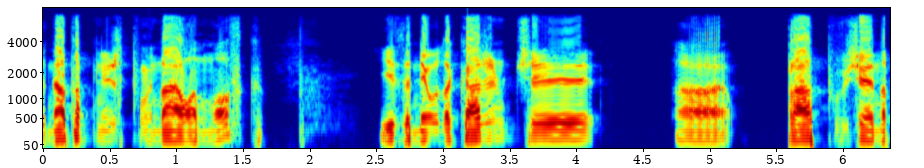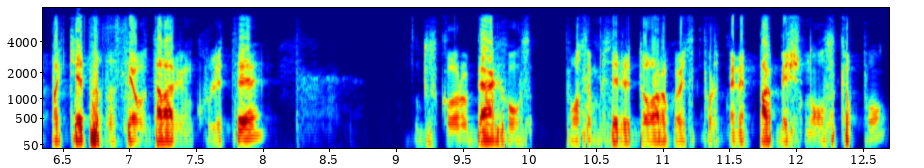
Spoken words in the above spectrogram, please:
Едната, понеже спомена Елан Мъск, и за него да кажем, че а, правят повишение на пакета за self-driving колите. Доскоро бяха 8000 долара, което според мен пак беше много скъпо.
